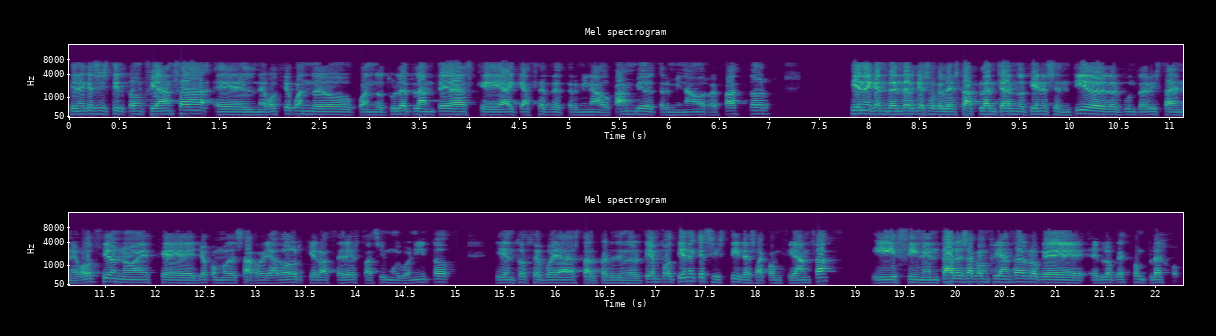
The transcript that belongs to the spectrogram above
tiene que existir confianza. El negocio cuando, cuando tú le planteas que hay que hacer determinado cambio, determinado refactor, tiene que entender que eso que le estás planteando tiene sentido desde el punto de vista de negocio, no es que yo como desarrollador quiero hacer esto así muy bonito y entonces voy a estar perdiendo el tiempo. Tiene que existir esa confianza y cimentar esa confianza es lo que es, lo que es complejo.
